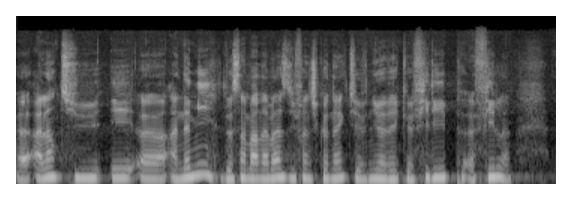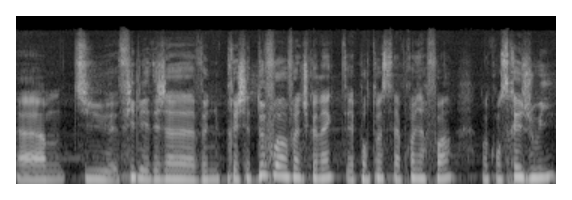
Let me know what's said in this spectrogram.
Euh, Alain, tu es euh, un ami de Saint-Barnabas du French Connect. Tu es venu avec Philippe, Phil. tu, Phil est déjà venu prêcher deux fois au French Connect et pour toi, c'est la première fois. Donc, on se réjouit.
